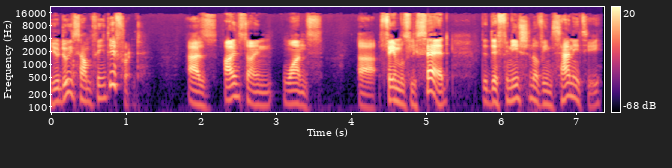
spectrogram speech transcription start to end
you're doing something different. As Einstein once uh, famously said, the definition of insanity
